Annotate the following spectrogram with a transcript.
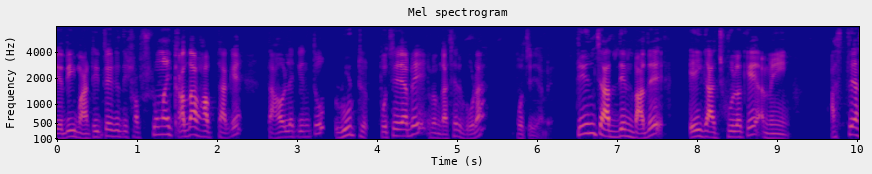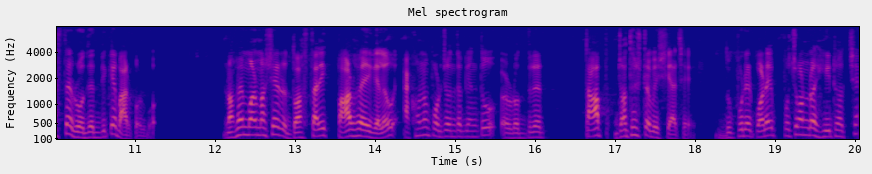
দিয়ে দিই, মাটিতে যদি সবসময় কাদা ভাব থাকে, তাহলে কিন্তু রুট পচে যাবে এবং গাছের গোড়া পচে যাবে। তিন চার দিন বাদে এই গাছগুলোকে আমি আস্তে আস্তে রোদের দিকে বার করব। নভেম্বর মাসের দশ তারিখ পার হয়ে গেলেও এখনও পর্যন্ত কিন্তু রোদ্রের তাপ যথেষ্ট বেশি আছে। দুপুরের পরে প্রচণ্ড হিট হচ্ছে।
